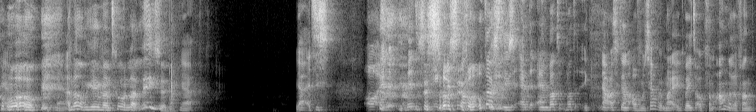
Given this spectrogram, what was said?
Ja. wow. Ja. En dan op een gegeven moment gewoon laat lezen. Ja. Ja, het is... Oh, dit is, Het is ik zo simpel. fantastisch. En, en wat, wat ik... Nou, als ik dan over mezelf heb, maar ik weet ook van anderen van...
